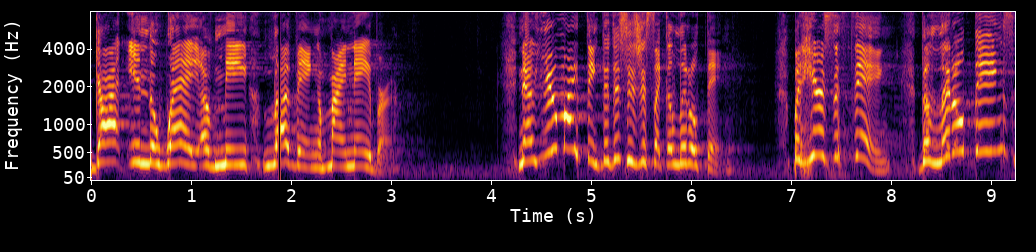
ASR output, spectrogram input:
got in the way of me loving my neighbor. Now, you might think that this is just like a little thing. But here's the thing the little things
